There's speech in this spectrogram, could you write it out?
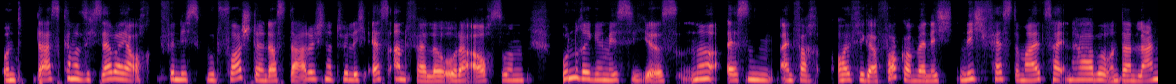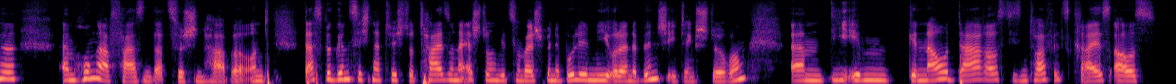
Und das kann man sich selber ja auch, finde ich, gut vorstellen, dass dadurch natürlich Essanfälle oder auch so ein unregelmäßiges ne, Essen einfach häufiger vorkommen, wenn ich nicht feste Mahlzeiten habe und dann lange ähm, Hungerphasen dazwischen habe. Und das begünstigt natürlich total so eine Essstörung wie zum Beispiel eine Bulimie oder eine Binge-Eating-Störung, ähm, die eben genau daraus diesen Teufelskreis aus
